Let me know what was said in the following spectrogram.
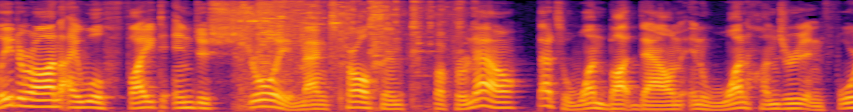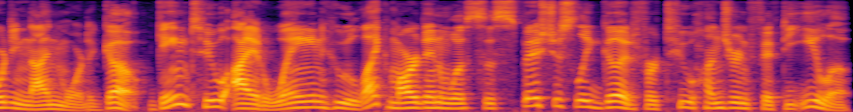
Later on, I will fight and destroy Magnus Carlsen, but for now, that's one bot down and 149 more to go. Game 2, I had Wayne, who, like Martin, was suspiciously good for 250 elo.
